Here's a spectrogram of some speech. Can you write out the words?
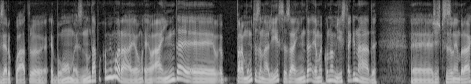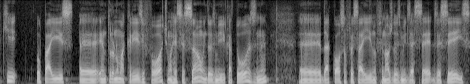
0,4 é bom, mas não dá para comemorar. É, é ainda, é, é, para muitos analistas, ainda é uma economia estagnada. É, a gente precisa lembrar que o país é, entrou numa crise forte, uma recessão em 2014, né? da qual só foi sair no final de 2016.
